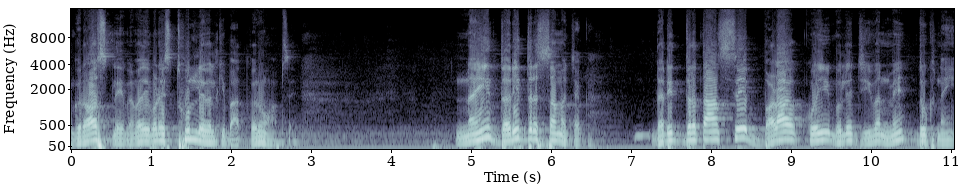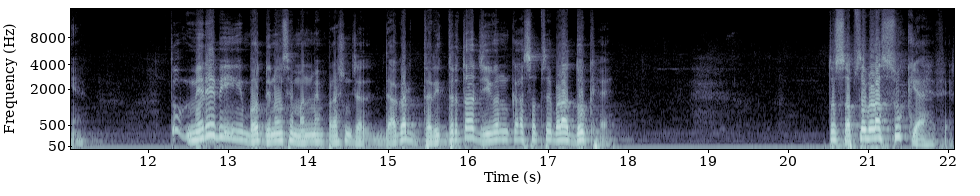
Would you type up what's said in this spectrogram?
ग्रॉस लेवल बड़े बड़े स्थूल लेवल की बात करूँ आपसे। नहीं दरिद्र समझक दरिद्रता से बड़ा कोई बोले जीवन में दुख नहीं है। तो मेरे भी बहुत दिनों से मन में प्रश्न अगर दरिद्रता जीवन का सबसे बड़ा दुख है तो सबसे बड़ा सुख क्या है फिर?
